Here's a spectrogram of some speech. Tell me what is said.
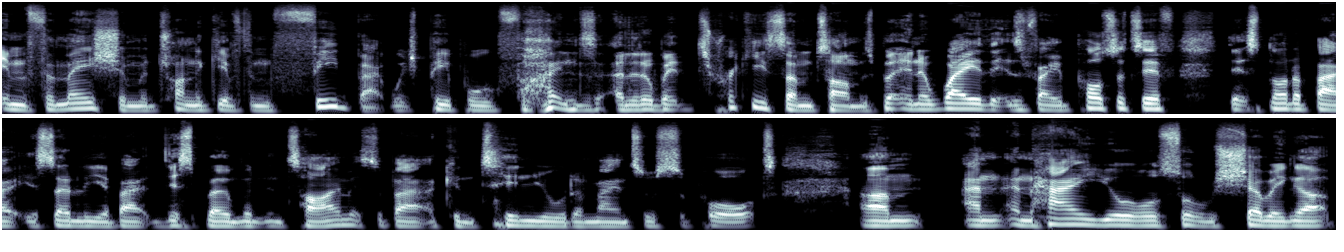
information. We're trying to give them feedback, which people find a little bit tricky sometimes, but in a way that is very positive. It's not about it's only about this moment in time. It's about a continual amount of support. Um, and and how you're sort of showing up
